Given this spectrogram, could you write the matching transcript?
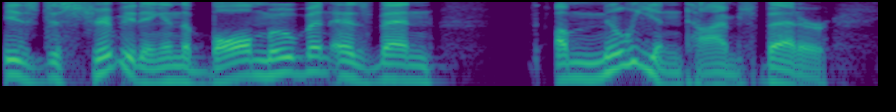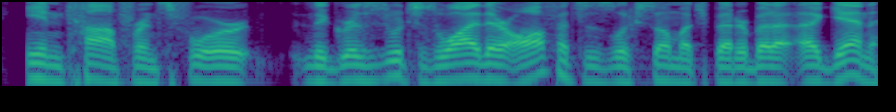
is distributing and the ball movement has been a million times better in conference for the grizzlies which is why their offenses look so much better but uh, again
